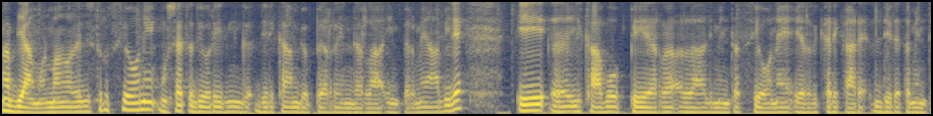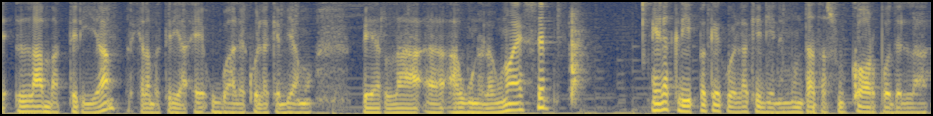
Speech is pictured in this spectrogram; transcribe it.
abbiamo il manuale di istruzioni, un set di o-ring di ricambio per renderla impermeabile e eh, il cavo per l'alimentazione e ricaricare direttamente la batteria, perché la batteria è uguale a quella che abbiamo per la eh, A1 e la 1S e la clip che è quella che viene montata sul corpo della,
